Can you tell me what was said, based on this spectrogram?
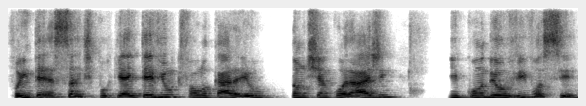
foi interessante, porque aí teve um que falou, cara, eu não tinha coragem e quando eu vi você,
